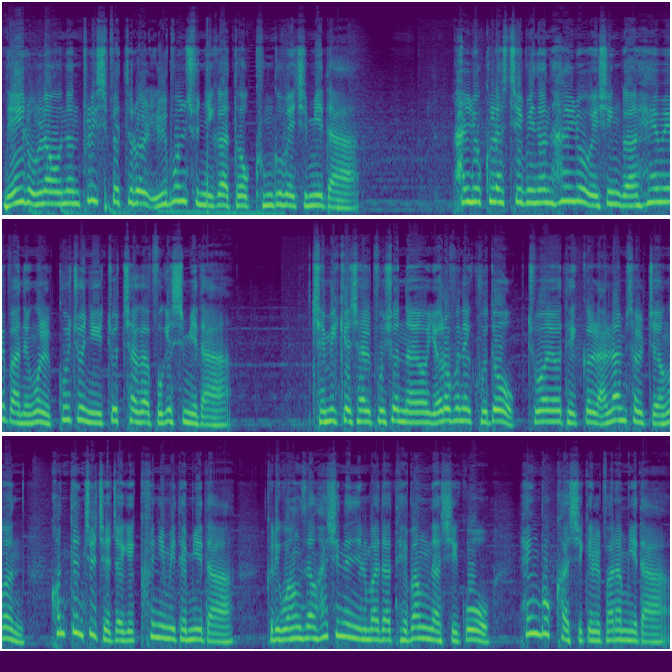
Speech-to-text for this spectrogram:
내일 올라오는 플리스 페트롤 일본 순위가 더 궁금해집니다. 한류 클래스 TV는 한류 외신과 해외 반응을 꾸준히 쫓아가 보겠습니다. 재밌게 잘 보셨나요? 여러분의 구독, 좋아요, 댓글, 알람 설정은 컨텐츠 제작에 큰 힘이 됩니다. 그리고 항상 하시는 일마다 대박 나시고 행복하시길 바랍니다.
